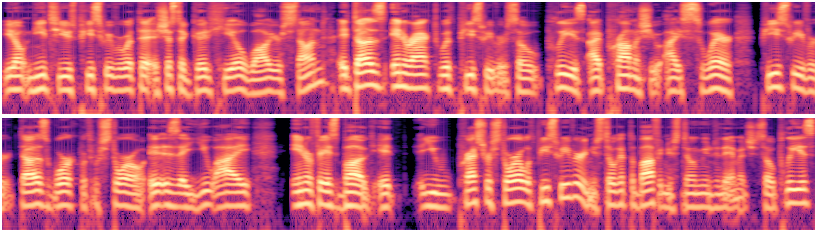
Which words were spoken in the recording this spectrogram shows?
You don't need to use Peace Weaver with it. It's just a good heal while you're stunned. It does interact with Peace Weaver, so please, I promise you, I swear, Peace Weaver does work with Restoral. It is a UI interface bug. It you press Restoral with Peace Weaver and you still get the buff and you're still immune to damage. So please,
